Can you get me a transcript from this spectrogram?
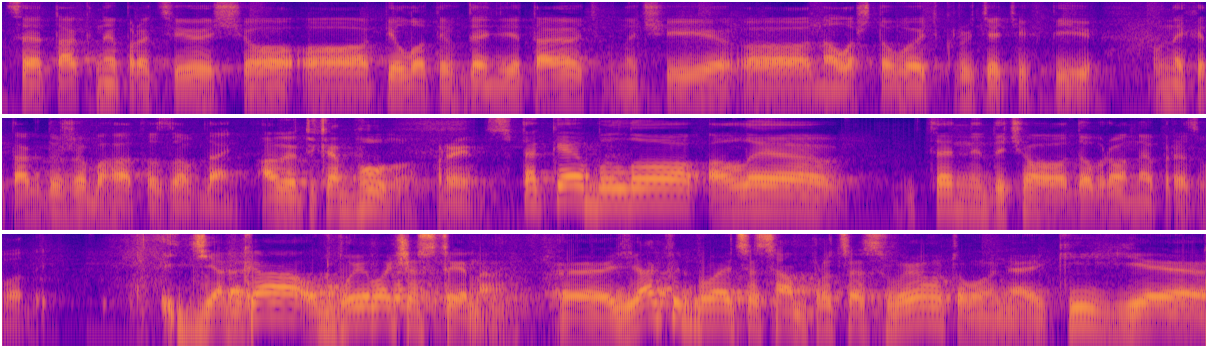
Це так не працює, що о, пілоти вдень літають, вночі о, налаштовують, крутять FPV. В них і так дуже багато завдань. Але таке було, в принципі. Таке було, але це ні до чого доброго не призводить. Яка от бойова частина? Е, Як відбувається сам процес виготовлення? Які є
